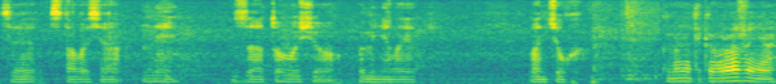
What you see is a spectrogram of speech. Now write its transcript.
це сталося не за того, що поміняли ланцюг. У мене таке враження,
